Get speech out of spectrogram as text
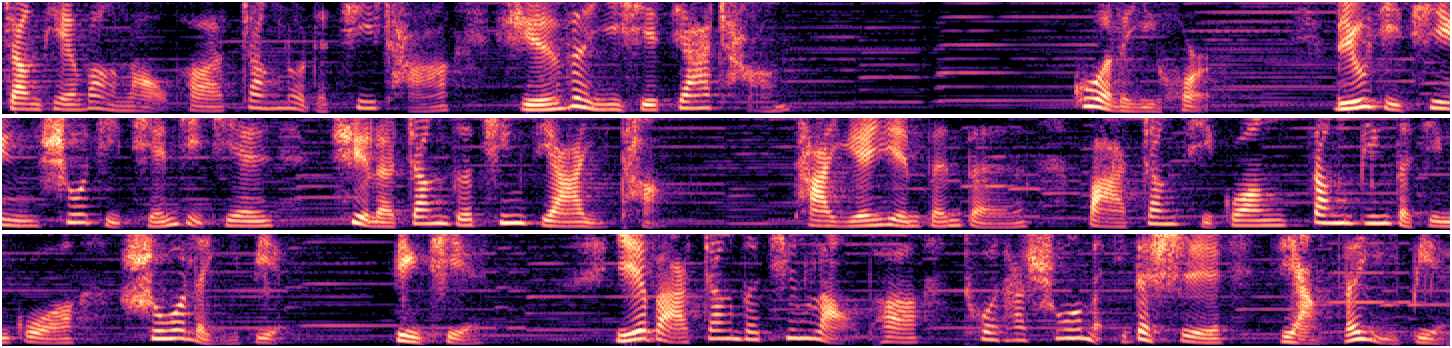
张天旺老婆张罗着沏茶，询问一些家常。过了一会儿，刘喜庆说起前几天去了张德清家一趟，他原原本本把张启光当兵的经过说了一遍，并且也把张德清老婆托他说媒的事讲了一遍。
